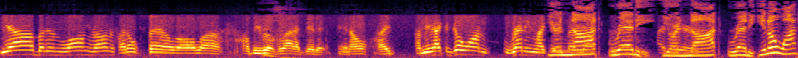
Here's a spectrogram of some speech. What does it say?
Yeah, but in the long run, if I don't fail, I'll uh, I'll be real glad I did it. You know, I I mean, I could go on renting like You're not else. ready. I You're hear. not ready. You know what?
